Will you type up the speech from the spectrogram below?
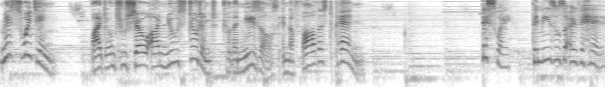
Miss Sweeting, why don't you show our new student to the Kneazles in the farthest pen? This way. The Kneazles are over here.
